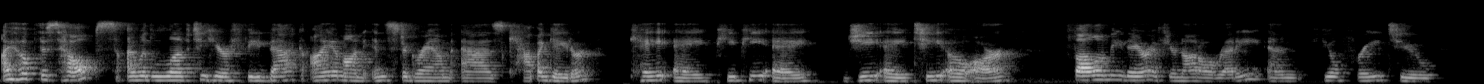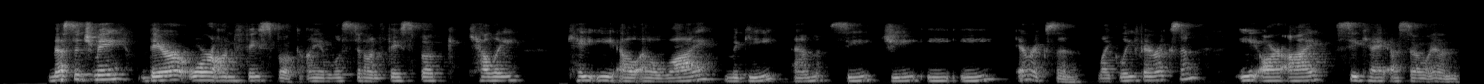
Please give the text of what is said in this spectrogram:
I hope this helps. I would love to hear feedback. I am on Instagram as Kappa Gator, K A P P A G A T O R. Follow me there if you're not already, and feel free to message me there or on Facebook. I am listed on Facebook, Kelly, K E L L Y, McGee, M C G E E, Erickson, like Leif Erikson, E R I C K S O N.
